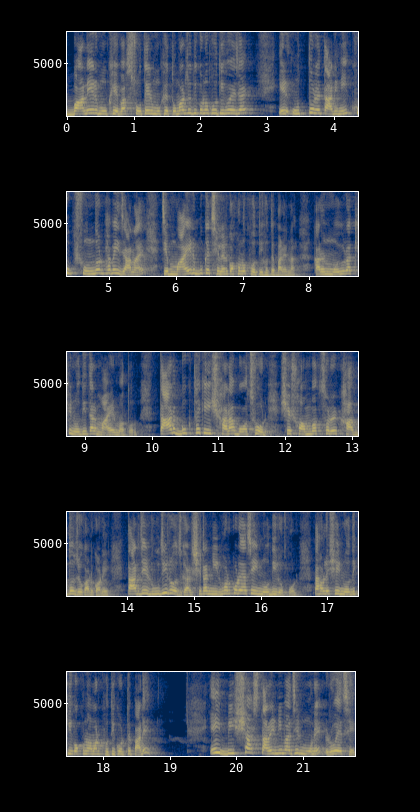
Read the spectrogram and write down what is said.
বানের মুখে বা স্রোতের মুখে তোমার যদি কোনো ক্ষতি হয়ে যায়? এর উত্তরে তারিণী খুব সুন্দরভাবেই জানায় যে, মায়ের বুকে ছেলের কখনো ক্ষতি হতে পারে না। কারণ ময়ূরাক্ষী নদী তার মায়ের মতন। তার বুক থেকেই সারা বছর সে সম্বৎসরের খাদ্য জোগাড় করে। তার যে রুজি রোজগার, সেটা নির্ভর করে আছে এই নদীর ওপর। তাহলে সেই নদী কি কখনো আমার ক্ষতি করতে পারে? এই বিশ্বাস তারিণী মাঝির মনে রয়েছে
